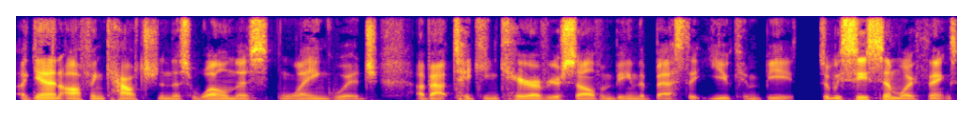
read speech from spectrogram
again often couched in this wellness language about taking care of yourself and being the best that you can be. So we see similar things.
